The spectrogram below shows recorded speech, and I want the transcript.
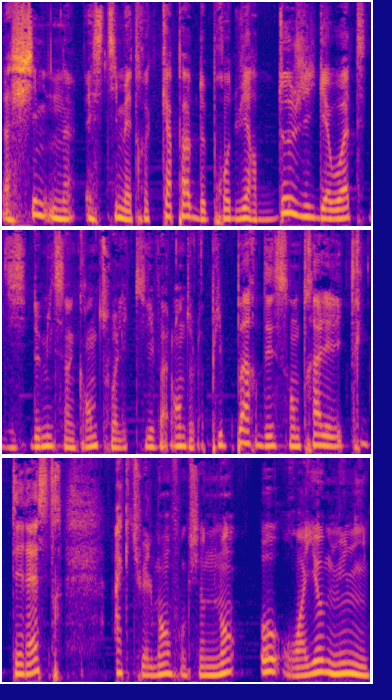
La Chine estime être capable de produire 2 GW d'ici 2050, soit l'équivalent de la plupart des centrales électriques terrestres actuellement en fonctionnement au Royaume-Uni.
